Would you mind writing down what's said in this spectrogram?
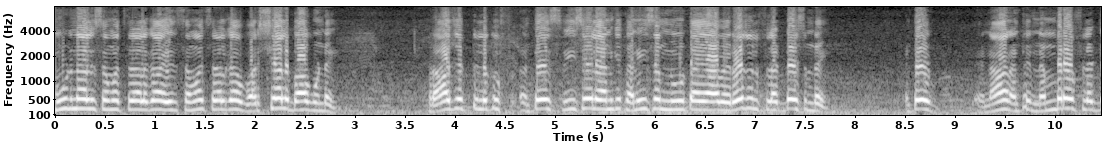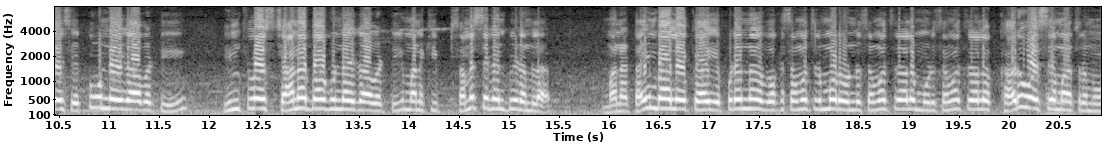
మూడు నాలుగు సంవత్సరాలుగా ఐదు సంవత్సరాలుగా వర్షాలు బాగున్నాయి ప్రాజెక్టులకు అంటే శ్రీశైలానికి కనీసం నూట యాభై రోజులు ఫ్లడ్ డేస్ ఉన్నాయి అంటే నా అంటే నెంబర్ ఆఫ్ ఫ్లడ్ డేస్ ఎక్కువ ఉన్నాయి కాబట్టి ఇన్ఫ్లోస్ చాలా బాగున్నాయి కాబట్టి మనకి సమస్య కనిపించడంలా. మన టైం బాగాలేక ఎప్పుడన్నా ఒక సంవత్సరమో రెండు సంవత్సరాలు మూడు సంవత్సరాలు కరువు వస్తే మాత్రము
